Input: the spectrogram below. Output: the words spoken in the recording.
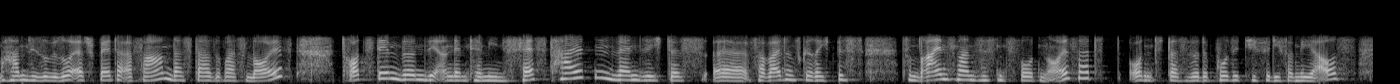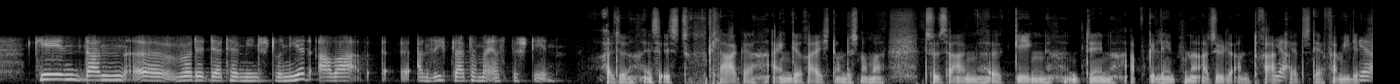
haben sie sowieso erst später erfahren, dass da sowas läuft. Trotzdem würden sie an dem Termin festhalten, wenn sich das äh, Verwaltungsgericht bis zum 23.02. äußert und das würde positiv für die Familie ausgehen, dann äh, würde der Termin storniert, aber äh, an sich bleibt er mal erst bestehen. Also es ist Klage eingereicht, um das nochmal zu sagen, äh, gegen den abgelehnten Asylantrag ja. jetzt der Familie. Ja.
